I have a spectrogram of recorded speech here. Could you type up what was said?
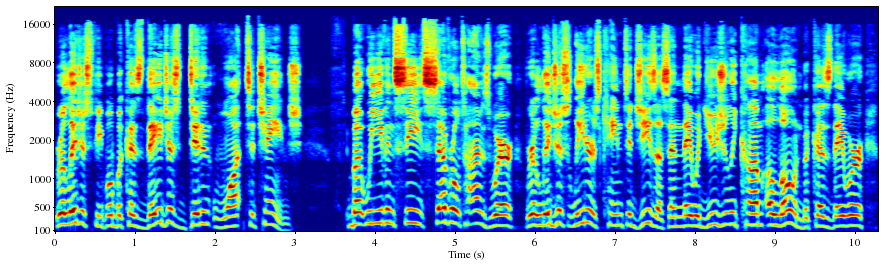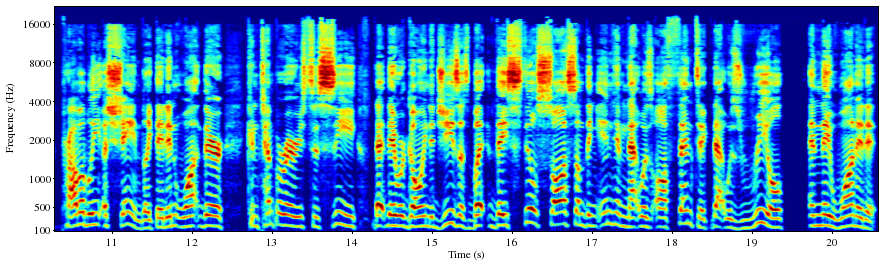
religious people because they just didn't want to change. But we even see several times where religious leaders came to Jesus and they would usually come alone because they were probably ashamed. Like they didn't want their contemporaries to see that they were going to Jesus, but they still saw something in him that was authentic, that was real, and they wanted it.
